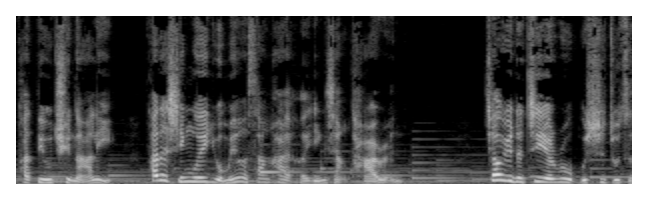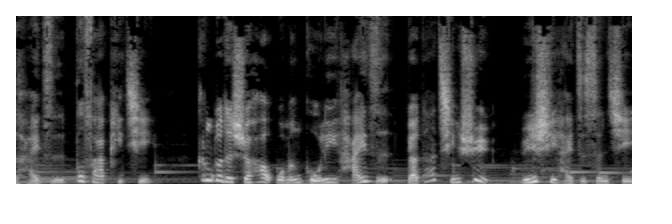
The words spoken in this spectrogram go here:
他丢去哪里，他的行为有没有伤害和影响他人。教育的介入不是阻止孩子不发脾气，更多的时候，我们鼓励孩子表达情绪，允许孩子生气，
